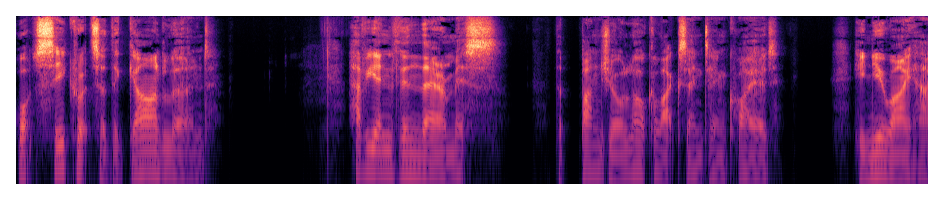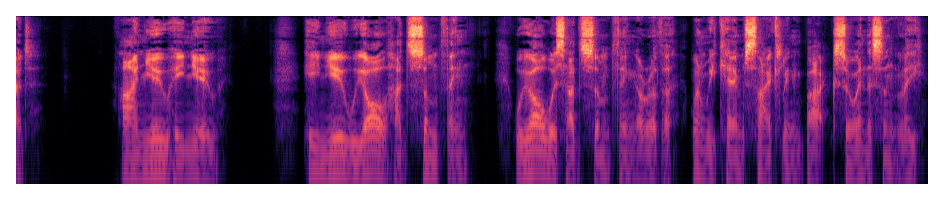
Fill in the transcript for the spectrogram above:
What secrets had the guard learned? Have you anything there, miss? The banjo local accent inquired. He knew I had. I knew he knew. He knew we all had something. We always had something or other when we came cycling back so innocently.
